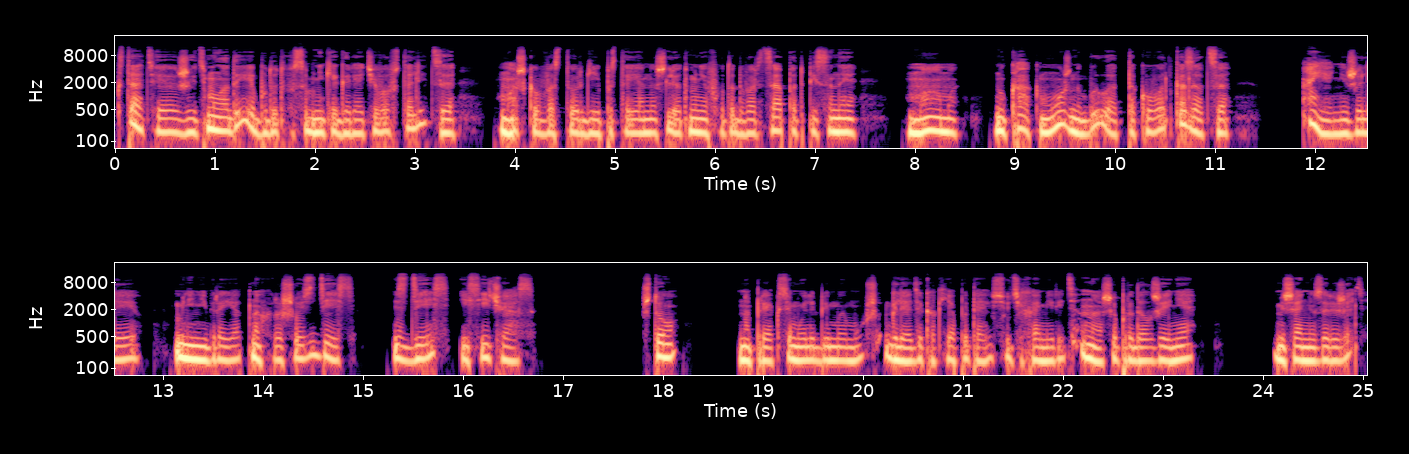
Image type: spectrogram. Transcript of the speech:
Кстати, жить молодые будут в особняке Горячего в столице. Машка в восторге и постоянно шлет мне фото дворца, подписанные «Мама, ну как можно было от такого отказаться? А я не жалею. Мне невероятно хорошо здесь. Здесь и сейчас. Что? Напрягся мой любимый муж, глядя, как я пытаюсь утихомирить наше продолжение. Мишаню заряжать?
